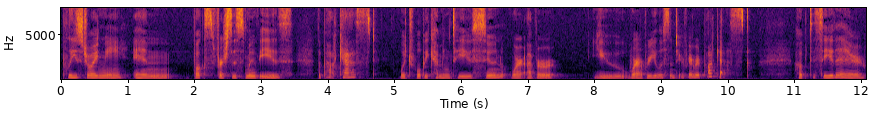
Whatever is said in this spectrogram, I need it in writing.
please join me in Books versus Movies, the podcast, which will be coming to you soon wherever you wherever you listen to your favorite podcast. Hope to see you there.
